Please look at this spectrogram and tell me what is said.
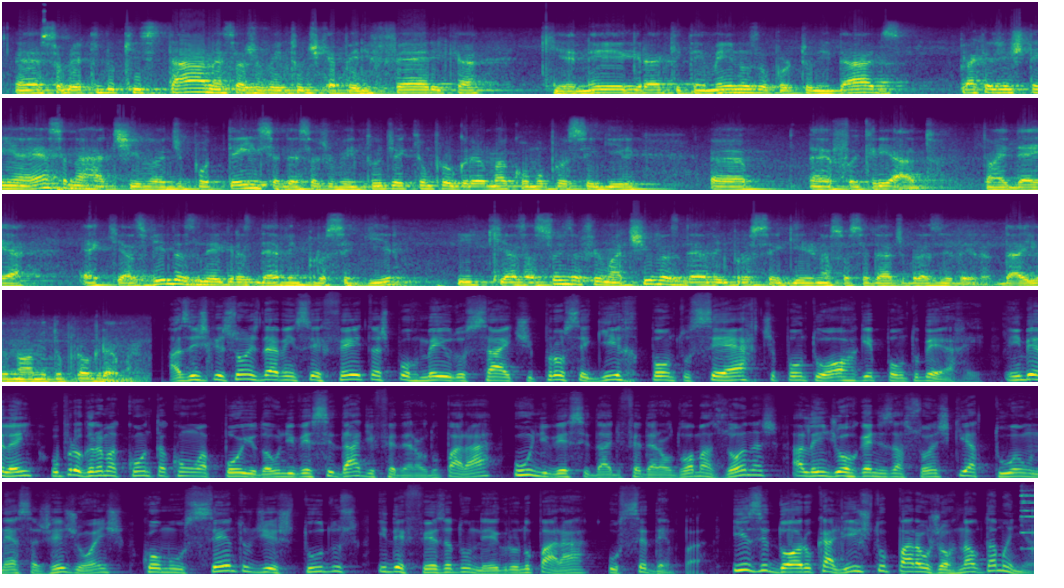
é, sobre tudo que está nessa juventude que é periférica, que é negra, que tem menos oportunidades, para que a gente tenha essa narrativa de potência dessa juventude é que um programa como Prosseguir é, é, foi criado. Então a ideia é que as vidas negras devem prosseguir e que as ações afirmativas devem prosseguir na sociedade brasileira. Daí o nome do programa. As inscrições devem ser feitas por meio do site prosseguir.cert.org.br. Em Belém, o programa conta com o apoio da Universidade Federal do Pará, Universidade Federal do Amazonas, além de organizações que atuam nessas regiões, como o Centro de Estudos e Defesa do Negro no Pará, o CEDEMPA. Isidoro Calixto para o Jornal da Manhã.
